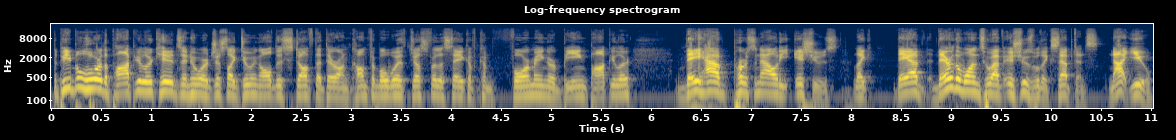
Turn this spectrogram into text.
the people who are the popular kids and who are just like doing all this stuff that they're uncomfortable with just for the sake of conforming or being popular, they have personality issues. Like they have they're the ones who have issues with acceptance, not you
